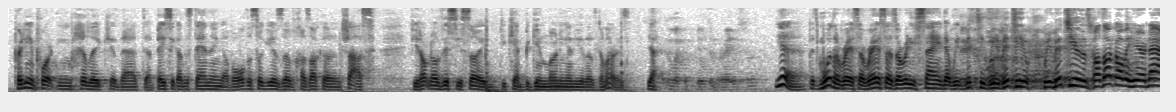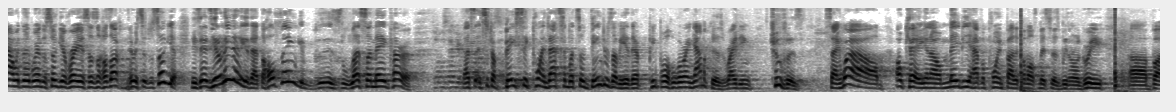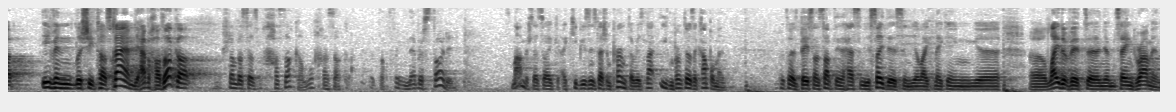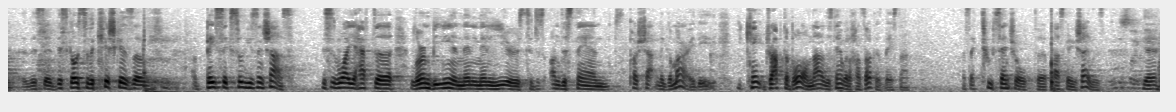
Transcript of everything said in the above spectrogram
pretty important chilik, that uh, basic understanding of all the sugyas of Chazaka and Shas. If you don't know this Yisoid, you can't begin learning any of those Gemaras. Yeah. Like? Yeah, but it's more than a Reisa. Reisa is already saying that we admit to, we admit to you, we admit to you, there's Chazaka over here now, the, we're in the Sugya of Reisa as a Chazaka, there is such a Sugya. He says, you don't need any of that. The whole thing is less a made kara. That's it's such a basic point. That's what's so dangerous over here. There are people who are wearing yarmulkes writing chuvas saying, well, okay, you know, maybe you have a point by the Kabbal's mitzvahs, we don't agree, uh, but even Lishitas Chem, you have a chazaka. Shtamba says, chazaka, what chazaka? The thing never started. It's mamish, that's why I, I keep using the expression perm It's not even perm as a compliment. Perm is based on something that has some this, and you're like making uh, uh, light of it, and you're saying gramin. This, uh, this goes to the kishkas of, of basic sugis and shas. This is why you have to learn Be'in many, many years to just understand Pashat and the Gemara. you can't drop the ball and not understand what a Chazaka is based on. That's like too central to Shailas. Isn't this like Yeah.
